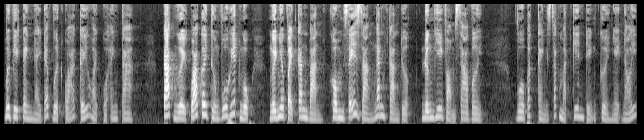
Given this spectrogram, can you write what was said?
bởi vì cảnh này đã vượt quá kế hoạch của anh ta. Các người quá cây thường vua huyết ngục, người như vậy căn bản không dễ dàng ngăn cản được, đừng hy vọng xa vời. Vua Bắc Cảnh sắc mặt kiên định cười nhẹ nói.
